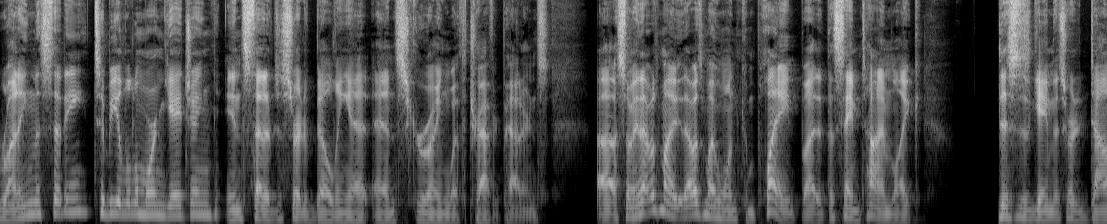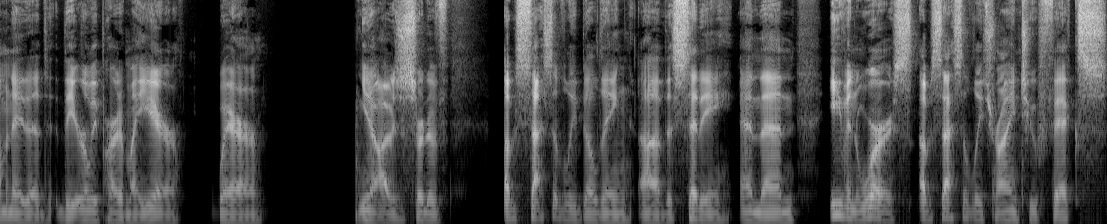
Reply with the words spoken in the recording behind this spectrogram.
running the city to be a little more engaging instead of just sort of building it and screwing with traffic patterns. Uh so I mean that was my that was my one complaint but at the same time like this is a game that sort of dominated the early part of my year where you know I was just sort of obsessively building uh, the city, and then even worse, obsessively trying to fix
